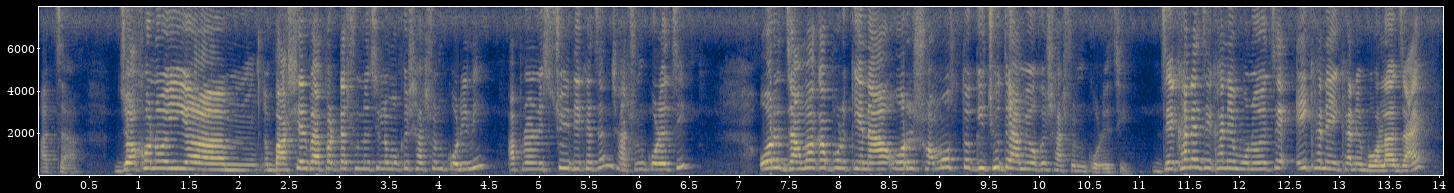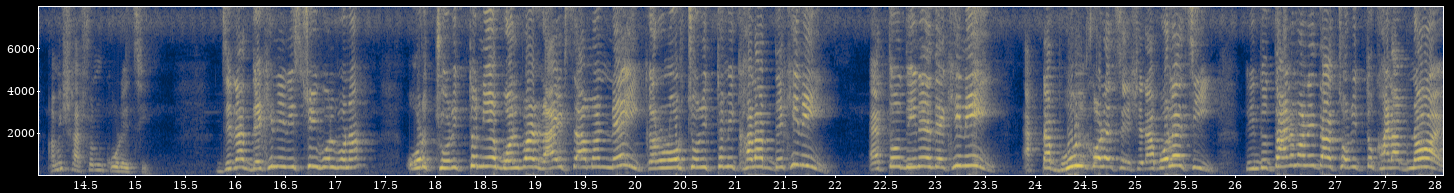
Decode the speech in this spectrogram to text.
আচ্ছা যখন ওই বাসের ব্যাপারটা শুনেছিলাম, ওকে শাসন করিনি। আপনারা নিশ্চয়ই দেখেছেন, শাসন করেছি। ওর জামা কাপড় কেনা, ওর সমস্ত কিছুতে আমি ওকে শাসন করেছি। যেখানে যেখানে মনে হয়েছে, এইখানে এইখানে বলা যায়, আমি শাসন করেছি। যেটা দেখিনি নিশ্চয়ই বলব না। ওর চরিত্র নিয়ে বলবার রাইটস আমার নেই, কারণ ওর চরিত্র আমি খারাপ দেখিনি। এত দিনে দেখিনি। একটা ভুল করেছে, সেটা বলেছি। কিন্তু তার মানে তার চরিত্র খারাপ নয়।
